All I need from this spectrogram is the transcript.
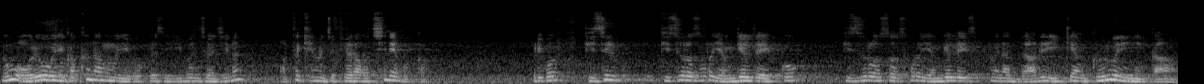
너무 어려우니까 큰 학문이고 그래서 이번 전시는 어떻게 하면 저 별하고 친해볼까? 그리고 빛을 빛으로 서로 연결돼 있고 빛으로서 서로 연결돼 있을 뿐 아니라 나를 있게 한 근원이니까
